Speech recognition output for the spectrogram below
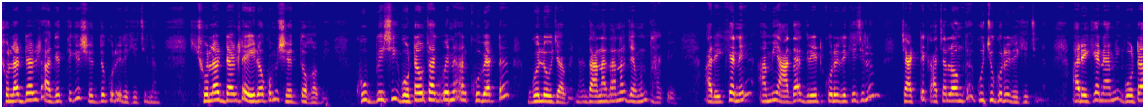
ছোলার ডালটা আগের থেকে সেদ্ধ করে রেখেছিলাম। ছোলার ডালটা এইরকম সেদ্ধ হবে। খুব বেশি গোটাও থাকবে না আর খুব একটা গলেও যাবে না, দানা দানা যেমন থাকে। আর এখানে আমি আদা গ্রেট করে রেখেছিলাম, চারটে কাঁচা লঙ্কা কুচু করে রেখেছিলাম। আর এখানে আমি গোটা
